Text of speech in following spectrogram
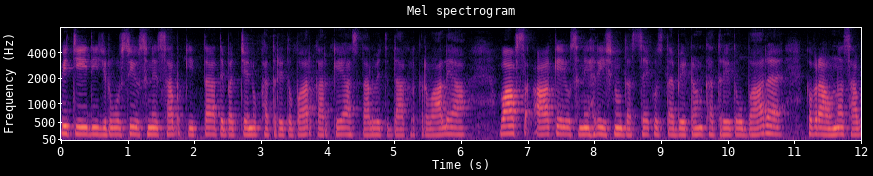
ਵੀ ਚੀਜ਼ ਦੀ ਜ਼ਰੂਰਤ ਸੀ ਉਸਨੇ ਸਭ ਕੀਤਾ ਤੇ ਬੱਚੇ ਨੂੰ ਖਤਰੇ ਤੋਂ ਬਾਹਰ ਕਰਕੇ ਹਸਪਤਾਲ ਵਿੱਚ ਦਾਖਲ ਕਰਵਾ ਲਿਆ। ਵਾਪਸ ਆ ਕੇ ਉਸਨੇ ਹਰੀਸ਼ ਨੂੰ ਦੱਸਿਆ ਕਿ ਉਸਦਾ ਬੇਟਾ ਹੁਣ ਖਤਰੇ ਤੋਂ ਬਾਹਰ ਹੈ ਘਬਰਾਓ ਨਾ ਸਭ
